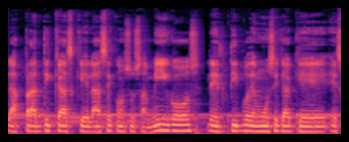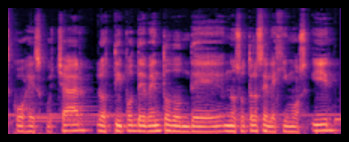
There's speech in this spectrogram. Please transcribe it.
las prácticas que él hace con sus amigos, el tipo de música que escoge escuchar, los tipos de eventos donde nosotros elegimos ir.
